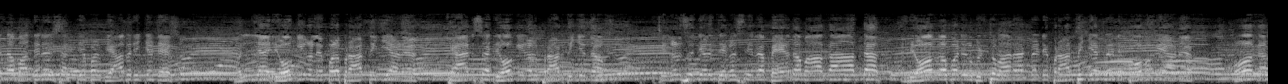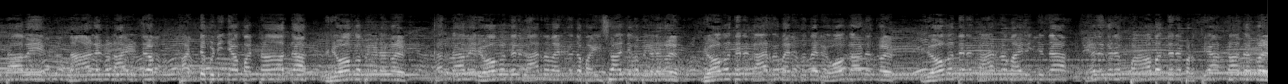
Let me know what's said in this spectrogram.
എന്ന വചന ശക്തി ഇപ്പോൾ വ്യാപരിക്കട്ടെ. എല്ലാ രോഗികളും ഇപ്പോൾ പ്രാർത്ഥിക്കുകയാണ്. ക്യാൻസർ രോഗികൾ പ്രാർത്ഥിക്കുന്നു. ചികിത്സിച്ചാൽ ചികിത്സയുടെ ഭേദമാകാത്ത രോഗപടികൾ വിട്ടുമാറാൻ വേണ്ടി പ്രാർത്ഥിക്കാൻ വേണ്ടി പോവുകയാണ്. ഓ കർത്താവെ നാളുകളായിട്ട് കണ്ടുപിടിക്കാൻ പറ്റാത്ത രോഗപീഠങ്ങൾ. കർത്താവെ രോഗത്തിന് കാരണമായിരിക്കുന്ന പൈശാചിക പീഠങ്ങൾ രോഗത്തിന് കാരണമായിരിക്കുന്ന രോഗാണുക്കൾ രോഗത്തിന് കാരണമായിരിക്കുന്ന ഏതെങ്കിലും പാപത്തിന് പ്രത്യാഘാതങ്ങൾ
